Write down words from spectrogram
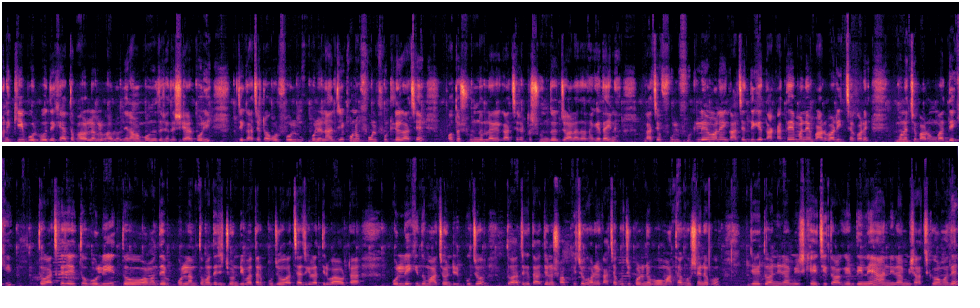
মানে কি বলব, দেখে এত ভালো লাগল ভালো যে আমার বন্ধুদের সাথে শেয়ার করি যে গাছে টগর ফুল বলে না, যে কোনো ফুল ফুটলে গাছে কত সুন্দর লাগে, গাছের একটা সৌন্দর্য আলাদা থাকে, তাই না? গাছে ফুল ফুটলে মানে গাছের দিকে তাকাতে মানে বারবার ইচ্ছা করে। মনে হচ্ছে বারংবার দেখি। তো আজকে যেহেতু হোলি, তো আমাদের বললাম তোমাদের যে চণ্ডী মাতার পুজো আছে, আজকে রাত্রির বারোটা পড়লেই কিন্তু মা চণ্ডীর পুজো। তো আজকে তার জন্য সব কিছু ঘরের কাচাকুচি করে নেব, মাথা ঘষে নেব। যেহেতু আর নিরামিষ খেয়েছি তো আগের দিনে, আর নিরামিষ আজকেও আমাদের।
